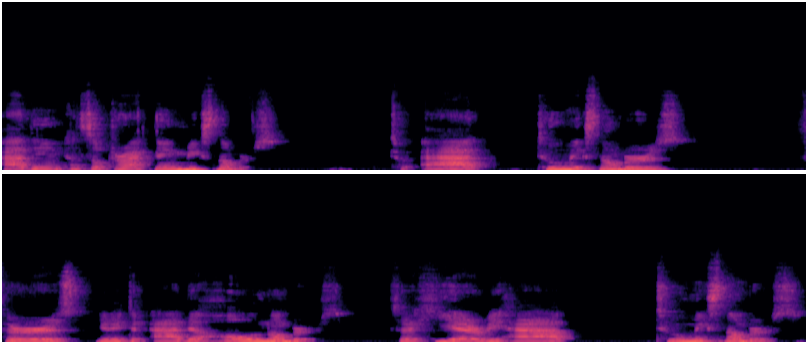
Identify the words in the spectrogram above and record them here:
adding and subtracting mixed numbers. To add two mixed numbers, first you need to add the whole numbers. So here we have two mixed numbers.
